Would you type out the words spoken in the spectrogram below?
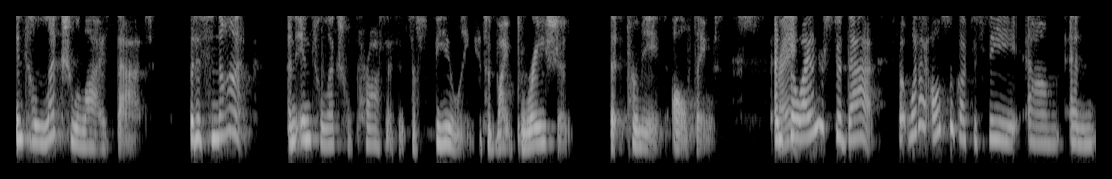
intellectualize that. But it's not an intellectual process, it's a feeling, it's a vibration that permeates all things. And so I understood that. But what I also got to see, um, and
